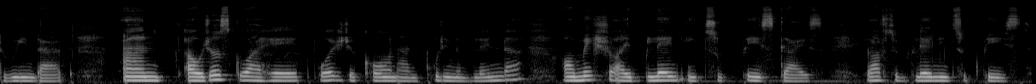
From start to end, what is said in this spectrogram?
doing that. And I'll just go ahead wash the corn and put in a blender. I'll make sure I blend it to paste guys. You have to blend it to paste.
